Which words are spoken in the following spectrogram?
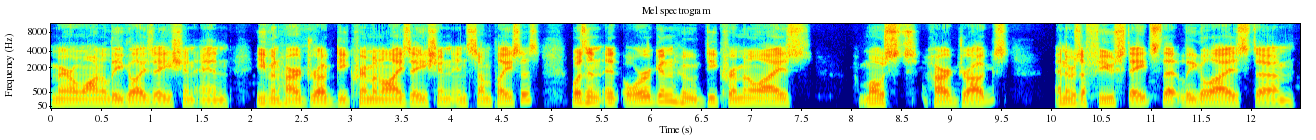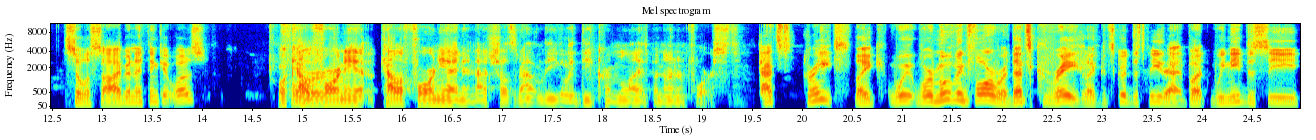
marijuana legalization and even hard drug decriminalization in some places. Wasn't it Oregon who decriminalized most hard drugs? and there was a few states that legalized um, psilocybin. I think it was. Well, for... California, California, in a nutshell, is not legally decriminalized but not enforced. That's great. Like we we're moving forward. That's great. Like it's good to see that, but we need to see.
